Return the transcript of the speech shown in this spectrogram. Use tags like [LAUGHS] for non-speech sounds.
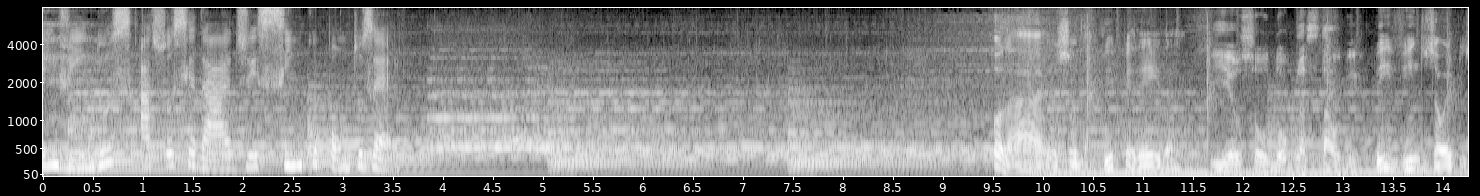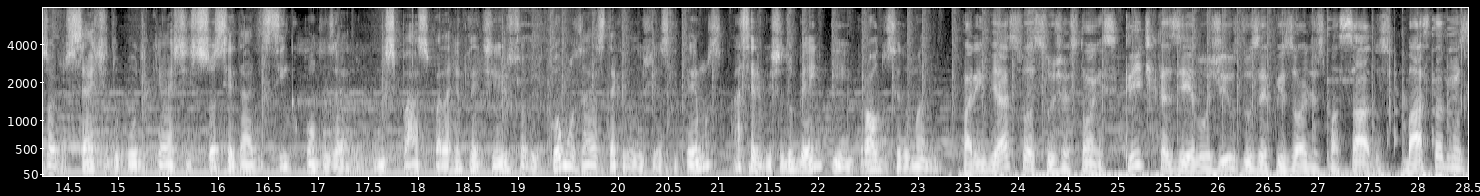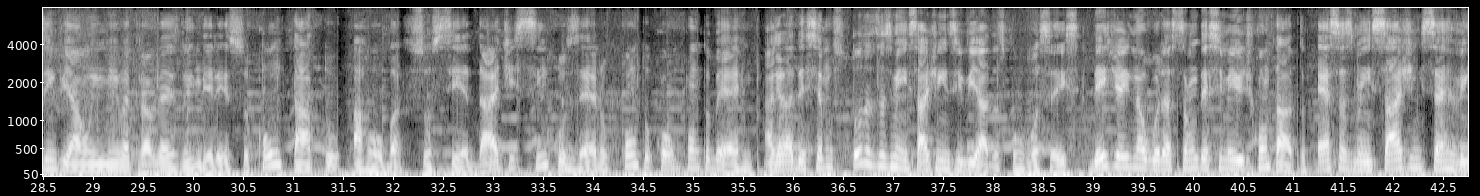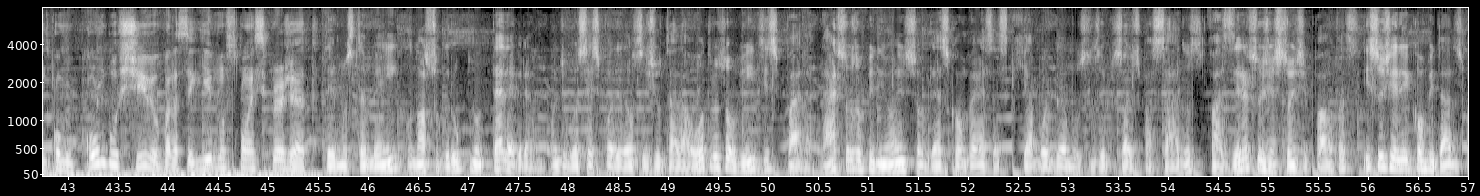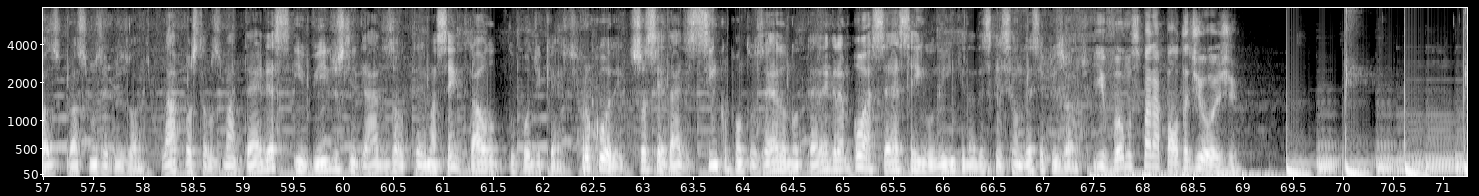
Bem-vindos à Sociedade 5.0. Olá, eu sou Davi Pereira e eu sou Douglas Taube. Bem-vindos ao episódio 7 do podcast Sociedade 5.0, um espaço para refletir sobre como usar as tecnologias que temos a serviço do bem e em prol do ser humano. Para enviar suas sugestões, críticas e elogios dos episódios passados, basta nos enviar um e-mail através do endereço contato@sociedade50.com.br. Agradecemos todas as mensagens enviadas por vocês desde a inauguração desse meio de contato. Essas essas mensagens servem como combustível para seguirmos com esse projeto. Temos também o nosso grupo no Telegram, onde vocês poderão se juntar a outros ouvintes para dar suas opiniões sobre as conversas que abordamos nos episódios passados, fazer sugestões de pautas e sugerir convidados para os próximos episódios. Lá postamos matérias e vídeos ligados ao tema central do podcast. Procurem Sociedade 5.0 no Telegram ou acessem o link na descrição desse episódio. E vamos para a pauta de hoje.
